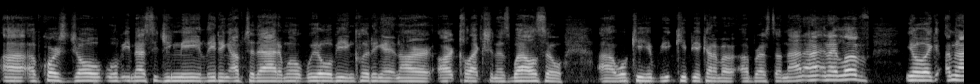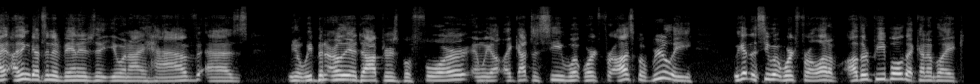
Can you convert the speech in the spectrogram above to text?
Uh, of course, Joel will be messaging me leading up to that, and we'll we will be including it in our our collection as well. So uh, we'll keep keep you kind of abreast on that. And I, and I love, you know, like I mean, I, I think that's an advantage that you and I have as you know we've been early adopters before, and we like got to see what worked for us, but really we got to see what worked for a lot of other people that kind of like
